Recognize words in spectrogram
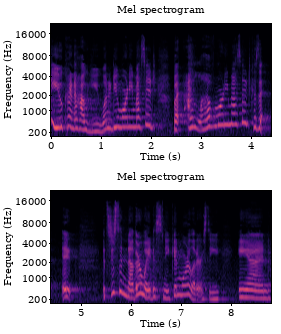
to you kind of how you want to do morning message, but I love morning message because it, it, it's just another way to sneak in more literacy and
